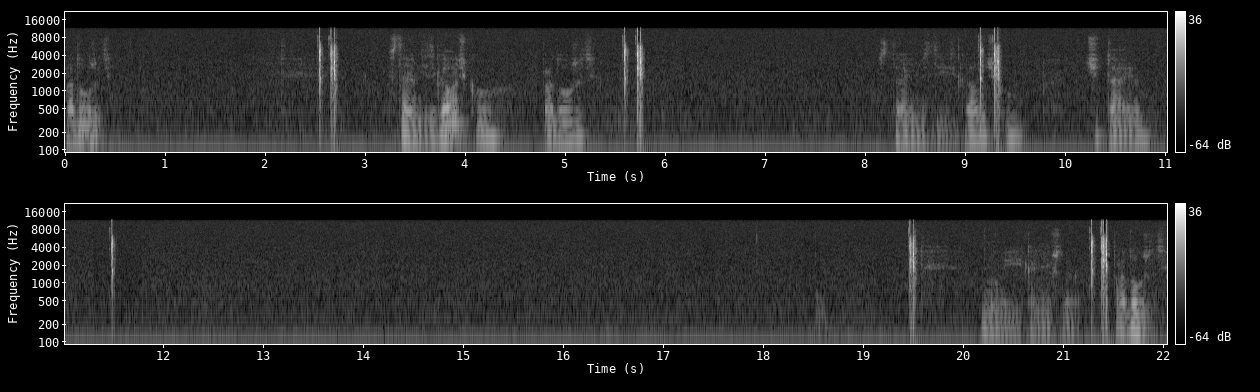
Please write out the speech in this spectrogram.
Продолжить Ставим здесь галочку, продолжить. Ставим здесь галочку, читаем. Ну и, конечно, продолжить.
